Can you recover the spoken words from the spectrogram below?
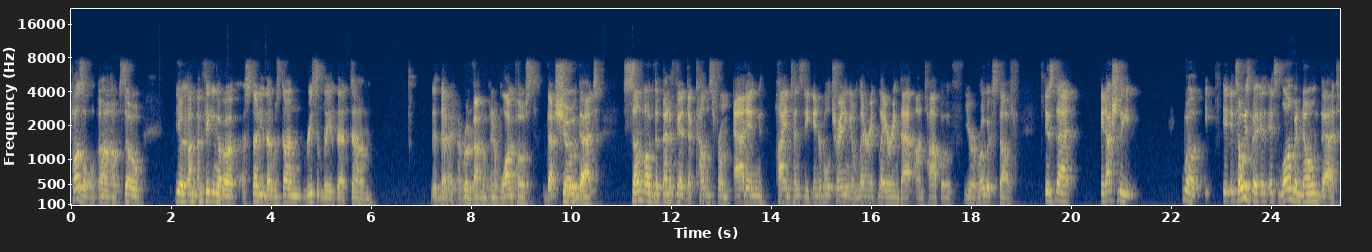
puzzle. Uh, so, you know, I'm, I'm thinking of a, a, study that was done recently that um, that, that, I wrote about in a, in a blog post that showed that some of the benefit that comes from adding high intensity interval training and layering, layering that on top of your aerobic stuff is that it actually well it, it's always been it's long been known that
